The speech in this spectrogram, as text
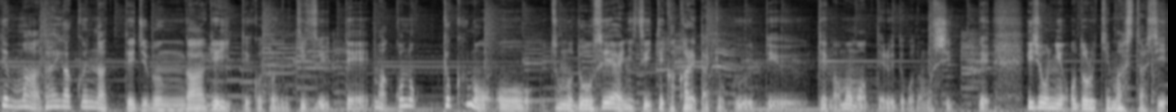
でもまあ大学になって自分がゲイっていうことに気づいて、まあこの曲もその同性愛について書かれた曲っていうテーマも持ってるってことも知って非常に驚きましたし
